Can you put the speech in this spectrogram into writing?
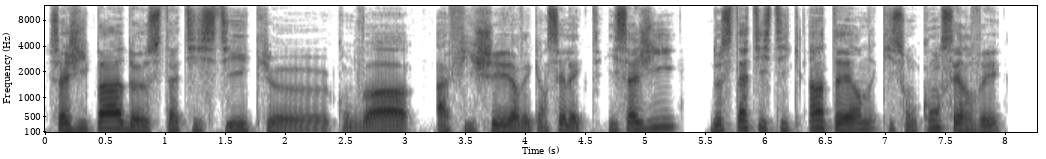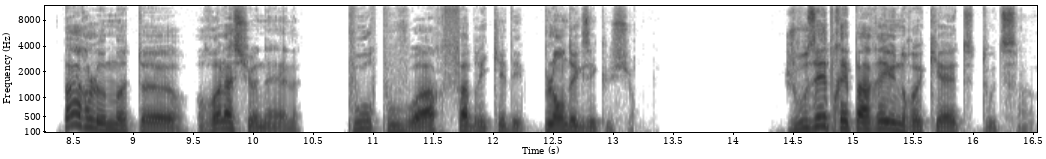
Il ne s'agit pas de statistiques euh, qu'on va afficher avec un select, il s'agit de statistiques internes qui sont conservées par le moteur relationnel pour pouvoir fabriquer des plans d'exécution. Je vous ai préparé une requête toute simple.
